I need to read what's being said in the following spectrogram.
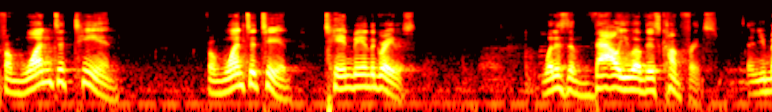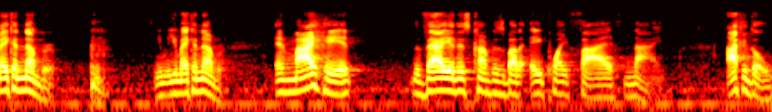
From 1 to 10, from 1 to 10, 10 being the greatest, what is the value of this conference? And you make a number. you, you make a number. In my head, the value of this conference is about an 8.59. I could go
